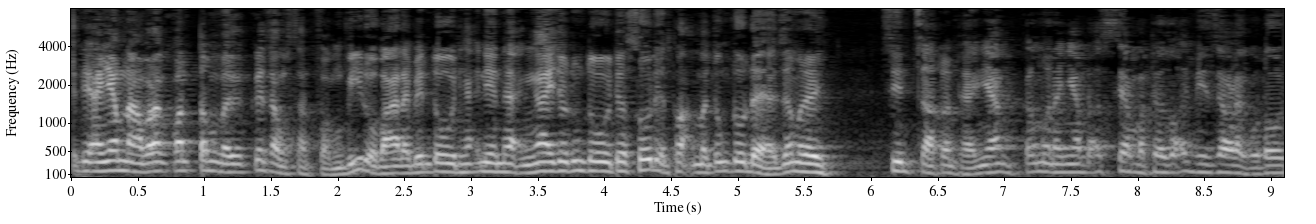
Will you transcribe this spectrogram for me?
Thế thì anh em nào đang quan tâm về cái dòng sản phẩm ví đổ bài này bên tôi thì hãy liên hệ ngay cho chúng tôi theo số điện thoại mà chúng tôi để ở dưới màn hình. Xin chào toàn thể anh em cảm ơn anh em đã xem và theo dõi video này của tôi.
